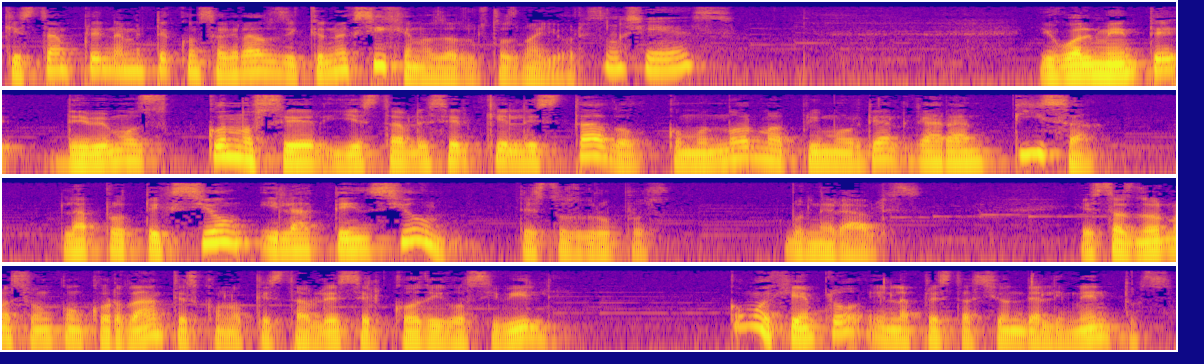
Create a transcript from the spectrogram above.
que están plenamente consagrados y que no exigen los adultos mayores. Así es. Igualmente, debemos conocer y establecer que el Estado, como norma primordial, garantiza la protección y la atención de estos grupos vulnerables. Estas normas son concordantes con lo que establece el Código Civil, como ejemplo en la prestación de alimentos,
